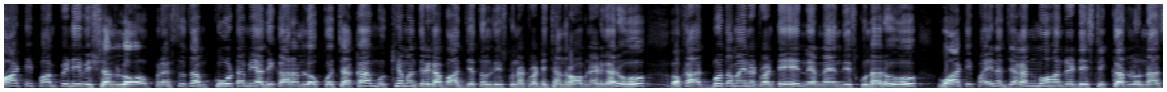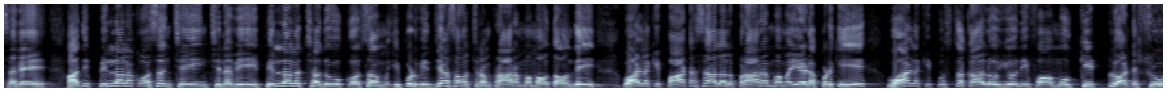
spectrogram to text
వాటి పంపిణీ విషయంలో ప్రస్తుతం కూటమి అధికారంలోకి వచ్చాక ముఖ్యమంత్రిగా బాధ్యతలు తీసుకున్నటువంటి చంద్రబాబు నాయుడు గారు ఒక అద్భుతమైనటువంటి నిర్ణయం తీసుకున్నారు. వాటిపైన జగన్మోహన్ రెడ్డి స్టిక్కర్లు ఉన్నా సరే అది పిల్లల కోసం చేయించినవి పిల్లల చదువు కోసం ఇప్పుడు విద్యా సంవత్సరం ప్రారంభం అవుతోంది వాళ్ళకి పాఠశాలలు ప్రారంభమయ్యేటప్పటికి వాళ్ళకి పుస్తకాలు యూనిఫాము కిట్లు అంటే షూ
